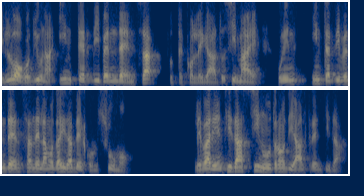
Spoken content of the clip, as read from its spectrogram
il luogo di una interdipendenza, tutto è collegato, sì, ma è un'interdipendenza nella modalità del consumo. Le varie entità si nutrono di altre entità,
